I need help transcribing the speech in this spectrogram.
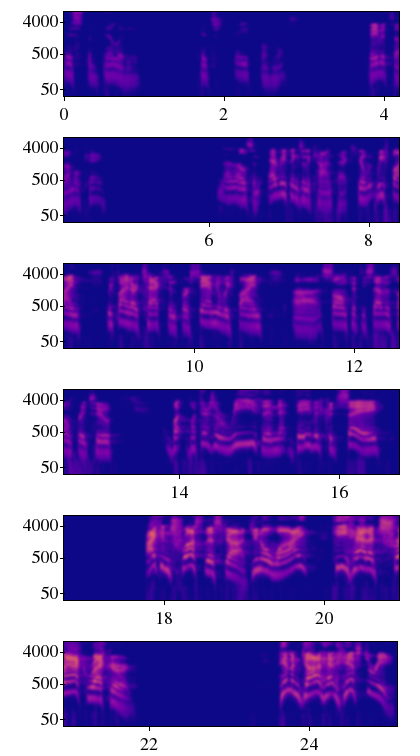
His stability, His faithfulness, David said, I'm okay. Now, now, listen, everything's in a context. You know, we, we, find we find our text in 1 Samuel, we find uh, Psalm 57, Psalm 42. But, but there's a reason that David could say, I can trust this God. Do you know why? He had a track record. Him and God had history.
